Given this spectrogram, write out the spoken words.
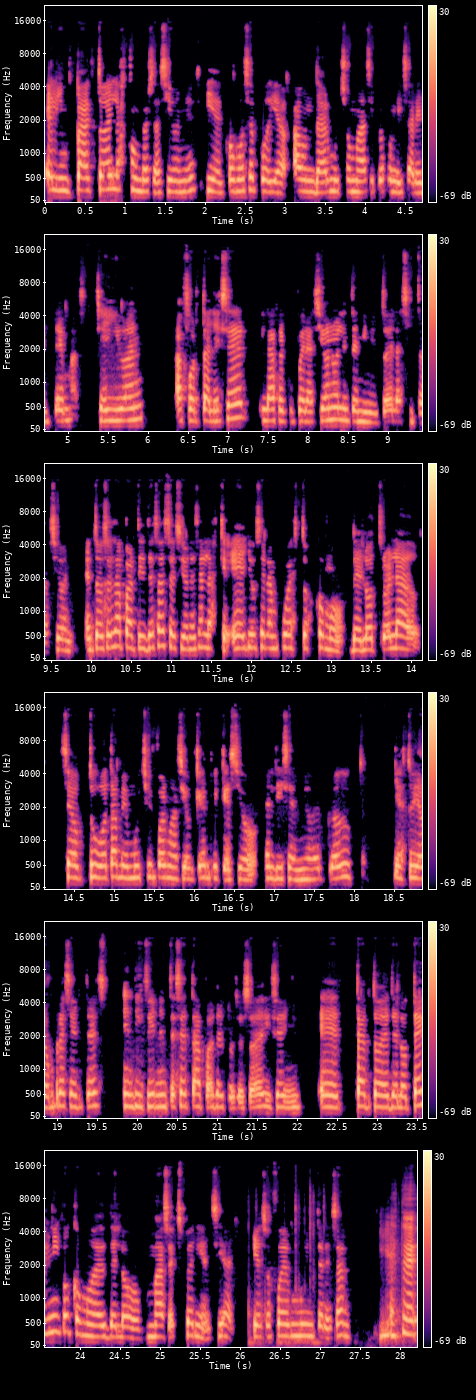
el impacto de las conversaciones y de cómo se podía ahondar mucho más y profundizar en temas que iban a fortalecer la recuperación o el entendimiento de la situación. Entonces, a partir de esas sesiones en las que ellos eran puestos como del otro lado, se obtuvo también mucha información que enriqueció el diseño del producto. Y estuvieron presentes en diferentes etapas del proceso de diseño, eh, tanto desde lo técnico como desde lo más experiencial. Y eso fue muy interesante. ¿Y este,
